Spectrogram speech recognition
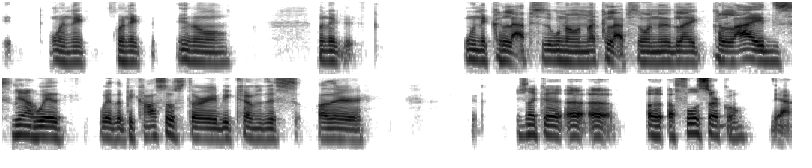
it when it when it you know when it when it collapses, no, not collapses, when it like collides Yeah. with with the Picasso story, it becomes this other It's like a a a, a, a full circle. yeah.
